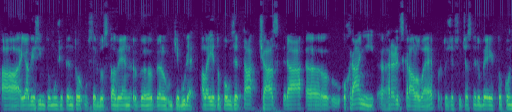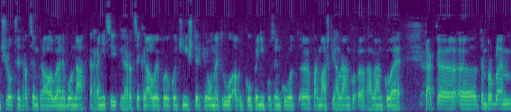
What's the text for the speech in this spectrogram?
a já věřím tomu, že tento úsek dostavěn v, ve lhůtě bude. Ale je to pouze ta část, která ochrání Hradec Králové, protože v současné době, jak to končilo před Hradcem Králové nebo na hranici Hradce Králové po dokončení 4 km a vykoupení pozemku od farmářky Havránkové, tak eh, eh, ten problém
